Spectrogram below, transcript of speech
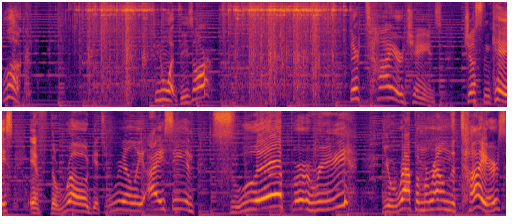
Look. Do you know what these are? They're tire chains, just in case if the road gets really icy and slippery, you wrap them around the tires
